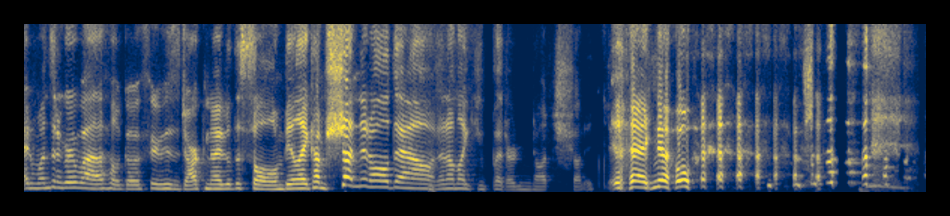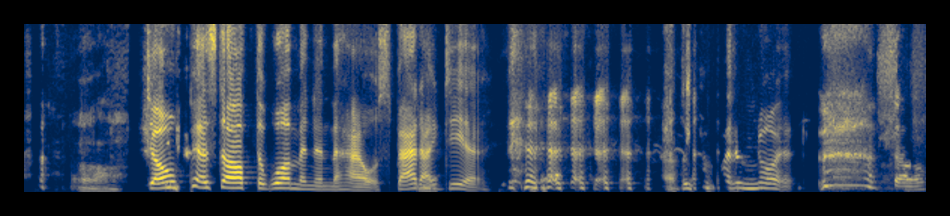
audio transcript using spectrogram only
and once in a great while he'll go through his dark night of the soul and be like, I'm shutting it all down. And I'm like, you better not shut it down. I know. Oh, Don't piss off the woman in the house. Bad Yeah. idea. Like, you better not. So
